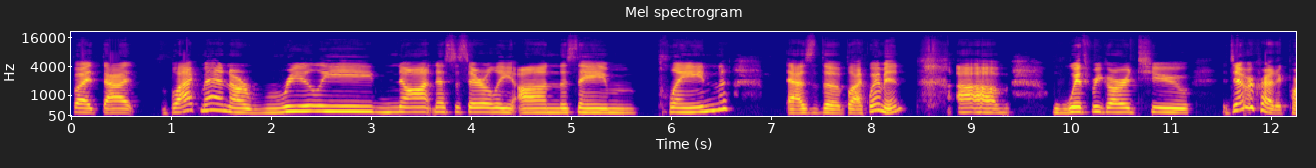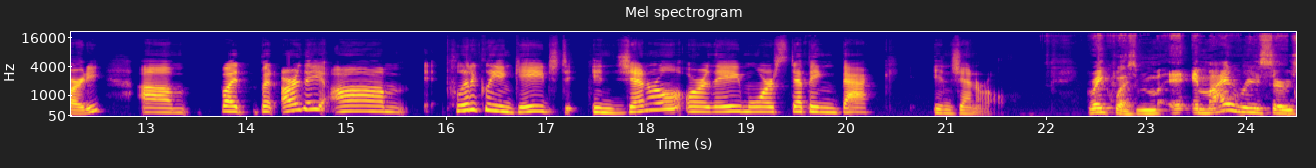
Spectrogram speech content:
but that black men are really not necessarily on the same plane as the black women um, with regard to the Democratic Party. Um, but but are they um, politically engaged in general, or are they more stepping back in general? Great question. In my research,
